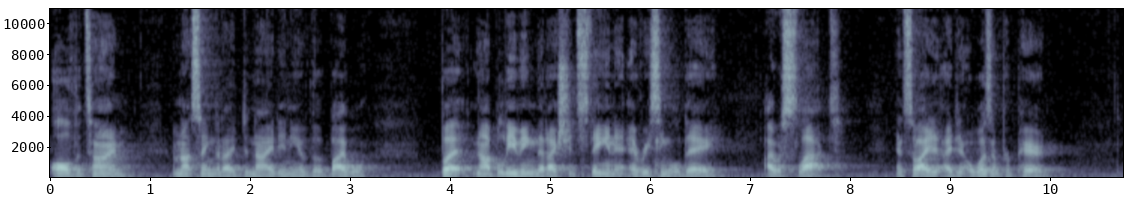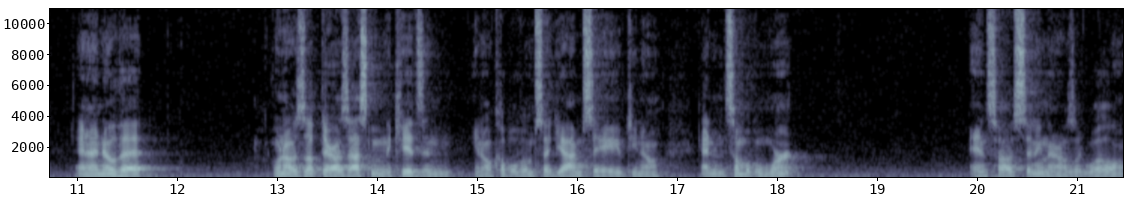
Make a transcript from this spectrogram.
all the time, I'm not saying that I denied any of the Bible, but not believing that I should stay in it every single day, I was slacked. And so I, I, I wasn't prepared. And I know that when I was up there, I was asking the kids, and you know, a couple of them said, "Yeah, I'm saved," you know, and some of them weren't. And so I was sitting there. I was like, "Well,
